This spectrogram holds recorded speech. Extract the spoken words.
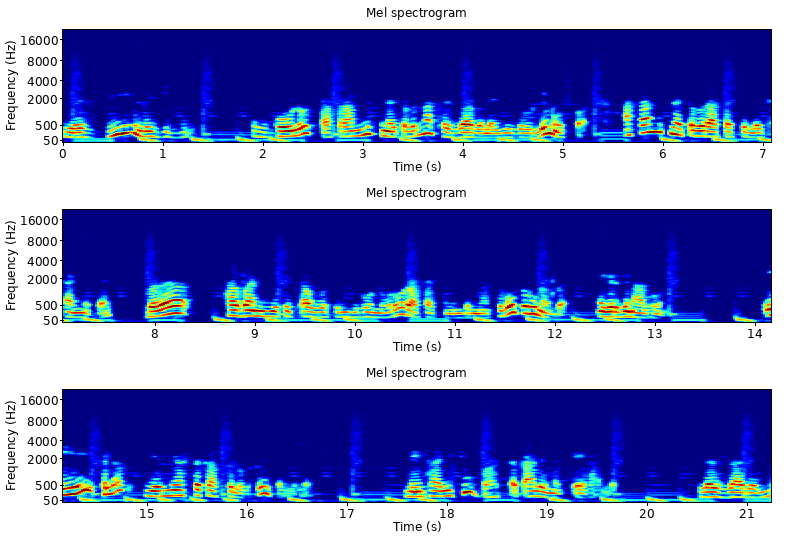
የዚህ ልጅ ጎሎች አስራ አምስት ነጥብ እና ከዛ በላይ ይዘውልን ወጥተዋል። አስራ አምስት ነጥብ ራሳችን ላይ ቀንሰን በካቫኒ እየተጫወትን ቢሆን ኖሮ ራሳችንን ብናስበው ጥሩ ነበር። ነገር ግን አልሆነም። ይሄ ክለብ የሚያስተካክለው ሰው ይፈልጋል። mentality ው በአጠቃላይ መቀየር አለ። ለዛ ደግሞ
